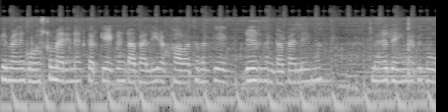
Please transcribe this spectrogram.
फिर मैंने गोश्त को मैरिनेट करके एक घंटा पहले ही रखा हुआ था, बल्कि एक डेढ़ घंटा पहले ही ना। मैंने दही में भी गो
